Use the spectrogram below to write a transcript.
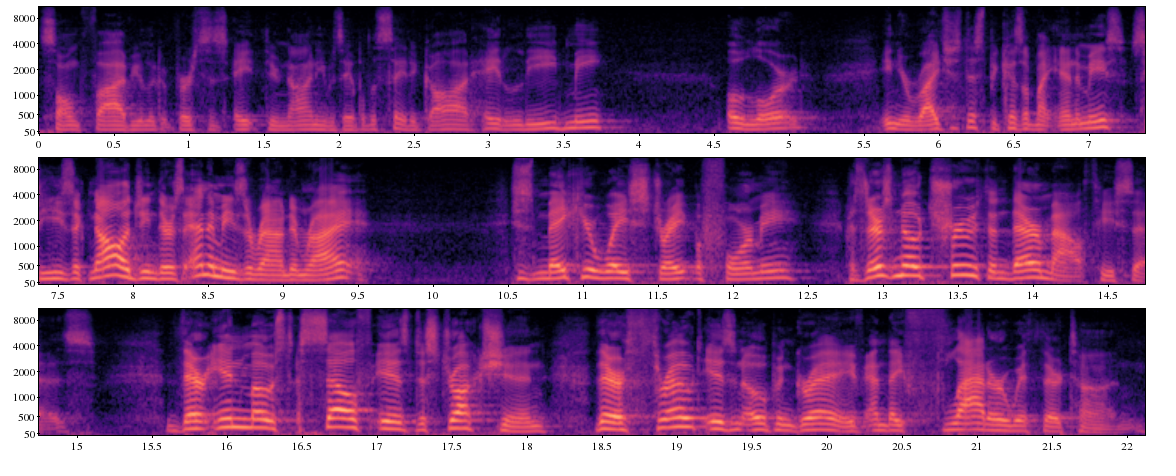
Psalm 5, you look at verses 8 through 9, he was able to say to God, Hey, lead me, O Lord, in your righteousness because of my enemies. See, he's acknowledging there's enemies around him, right? Just make your way straight before me. Because there's no truth in their mouth, he says. Their inmost self is destruction, their throat is an open grave, and they flatter with their tongue.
